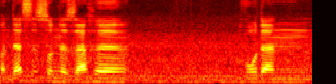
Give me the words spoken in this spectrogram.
Und das ist so eine Sache, wo dann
